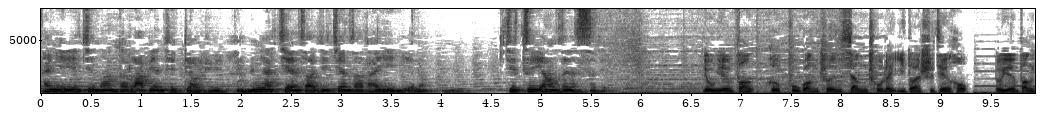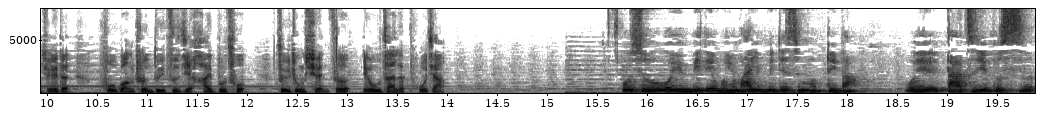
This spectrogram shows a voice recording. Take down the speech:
他爷爷经常到那边去钓鱼，人家介绍就介绍他爷爷了，就这样认识的。刘元芳和蒲广春相处了一段时间后，刘元芳觉得蒲广春对自己还不错，最终选择留在了蒲家。我说我也没得文化，也没得什么，对吧？我也大字也不是。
